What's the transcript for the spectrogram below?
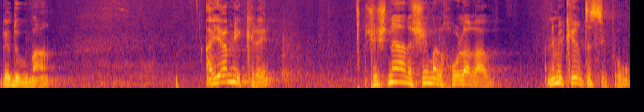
לדוגמה, היה מקרה ששני אנשים הלכו לרב, אני מכיר את הסיפור,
